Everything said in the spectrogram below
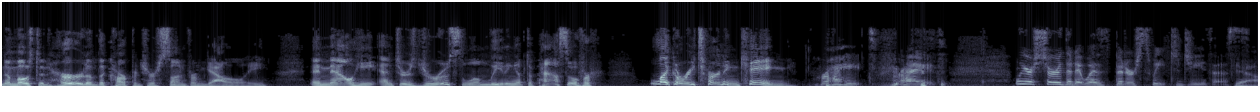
Now, most had heard of the carpenter's son from Galilee, and now he enters Jerusalem leading up to Passover like a returning king. Right, right. we are sure that it was bittersweet to Jesus. Yeah.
